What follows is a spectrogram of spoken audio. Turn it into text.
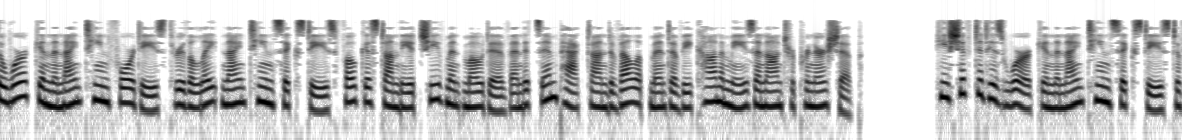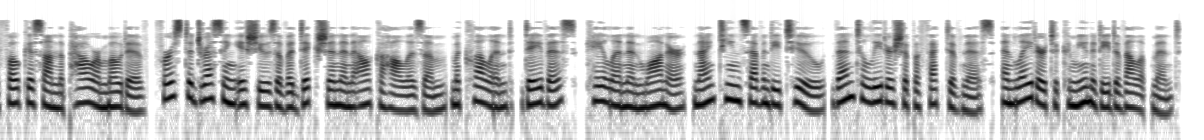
The work in the 1940s through the late 1960s focused on the achievement motive and its impact on development of economies and entrepreneurship. He shifted his work in the 1960s to focus on the power motive, first addressing issues of addiction and alcoholism McClelland, Davis, Kalin and Wanner, 1972, then to leadership effectiveness, and later to community development.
